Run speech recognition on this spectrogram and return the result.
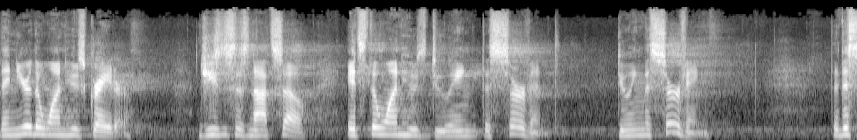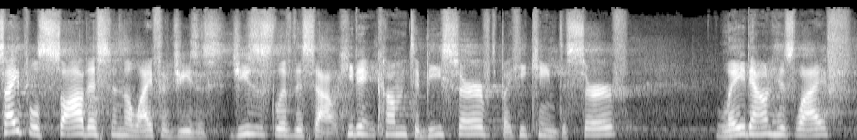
then you're the one who's greater. Jesus is not so. It's the one who's doing the servant, doing the serving. The disciples saw this in the life of Jesus. Jesus lived this out. He didn't come to be served, but he came to serve, lay down his life,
